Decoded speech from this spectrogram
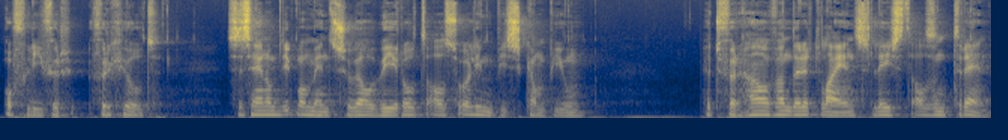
of liever verguld. Ze zijn op dit moment zowel wereld- als olympisch kampioen. Het verhaal van de Red Lions leest als een trein.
